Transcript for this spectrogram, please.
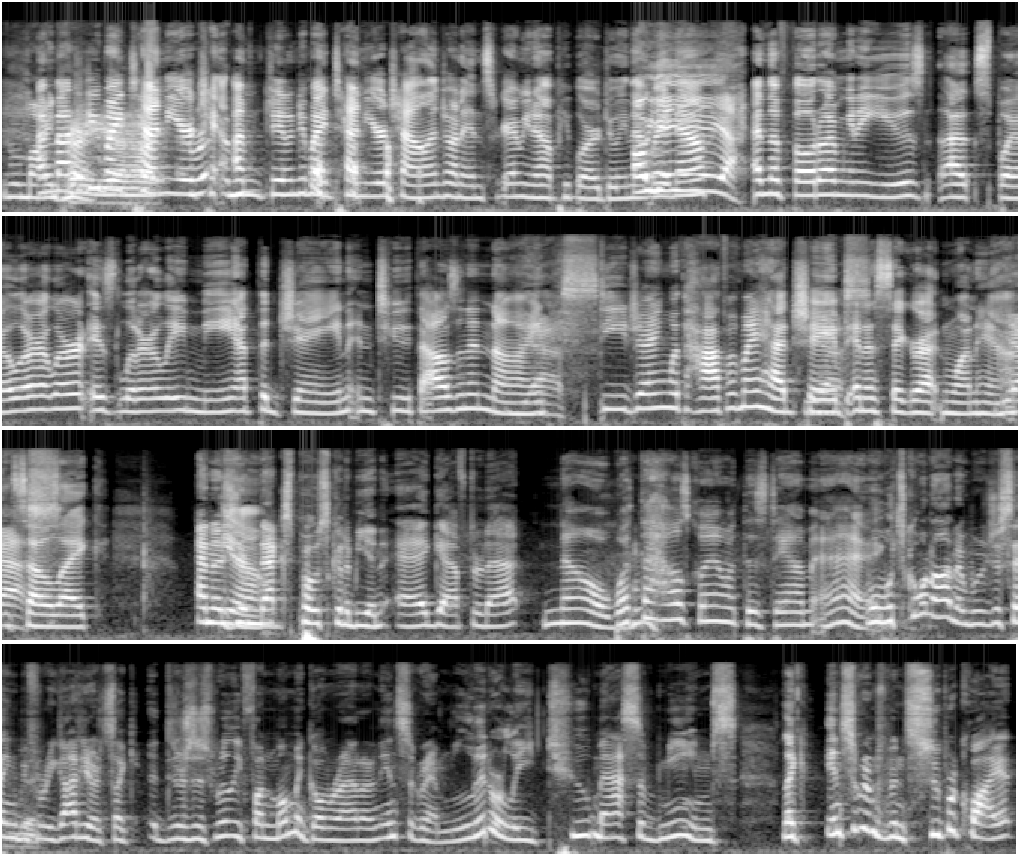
and I'm about her. to do my 10 year. Cha- I'm going to do my 10 year challenge on Instagram. You know how people are doing that Oh, right yeah, yeah, now. yeah, yeah. And the photo I'm going to use, uh, spoiler alert, is literally me at the Jane in 2009, Yes. DJing with half of my head shaved Yes. and a cigarette in one hand. Yes. So like, And is you your know. next post going to be an egg after that? no, what the hell's going on with this damn egg? Well, what's going on? And we were just saying before we got here, it's like there's this really fun moment going around on Instagram. Literally, two massive memes. Like Instagram's been super quiet.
